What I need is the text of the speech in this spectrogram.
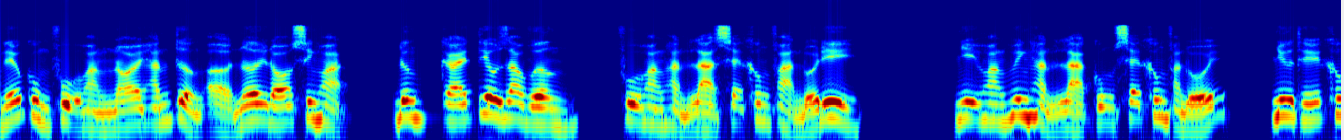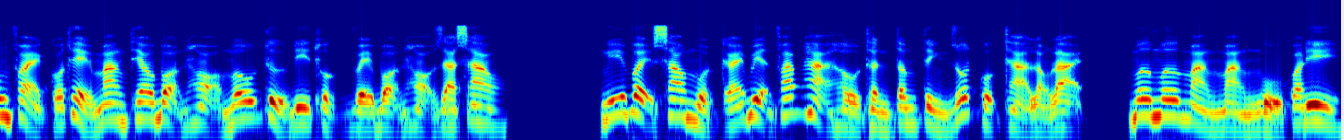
Nếu cùng phụ hoàng nói hắn tưởng ở nơi đó sinh hoạt, đương cái tiêu giao vương, phụ hoàng hẳn là sẽ không phản đối đi. Nhị hoàng huynh hẳn là cũng sẽ không phản đối, như thế không phải có thể mang theo bọn họ mẫu tử đi thuộc về bọn họ ra sao. Nghĩ vậy sao một cái biện pháp hạ hầu thần tâm tình rốt cuộc thả lỏng lại, mơ mơ màng màng ngủ qua đi.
